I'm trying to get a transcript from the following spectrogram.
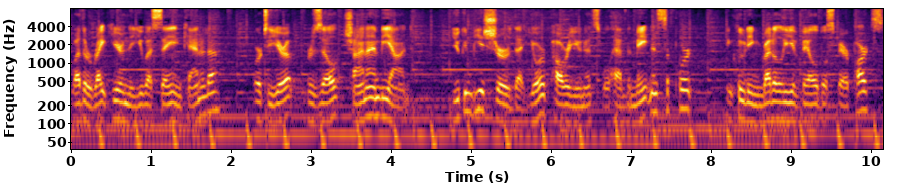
Whether right here in the USA and Canada, or to Europe, Brazil, China, and beyond, you can be assured that your power units will have the maintenance support, including readily available spare parts,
